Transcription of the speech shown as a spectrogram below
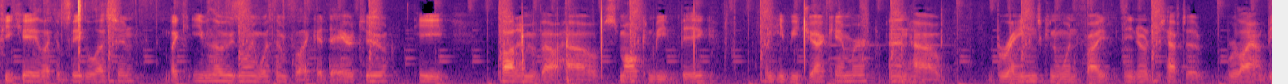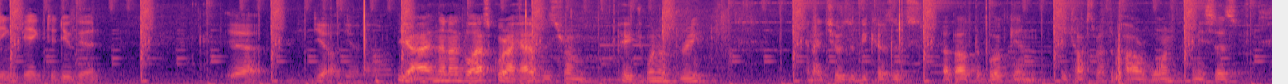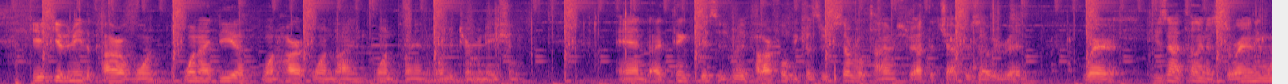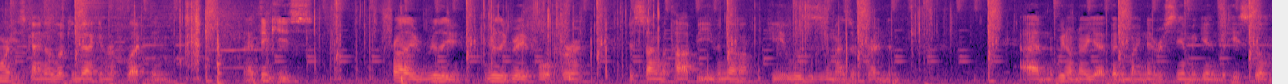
PK like a big lesson. Like even though he was only with him for like a day or two, he taught him about how small can be big when he beat Jackhammer, and how brains can win fight, and you don't just have to rely on being big to do good. yeah. Yeah. You know. Yeah, and then uh, the last quote I have is from page 103, and I chose it because it's about the book and it talks about the power of one. And he says, He had given me the power of one, one idea, one heart, one mind, one plan, one determination. And I think this is really powerful because there's several times throughout the chapters that we read where he's not telling a story anymore. He's kind of looking back and reflecting. And I think he's probably really, really grateful for his time with Hoppy, even though he loses him as a friend. And, we don't know yet, but he might never see him again. But he's still,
